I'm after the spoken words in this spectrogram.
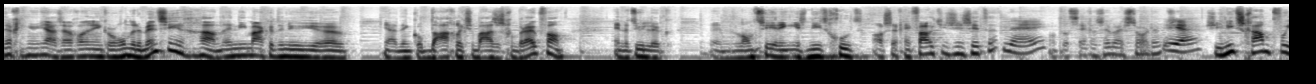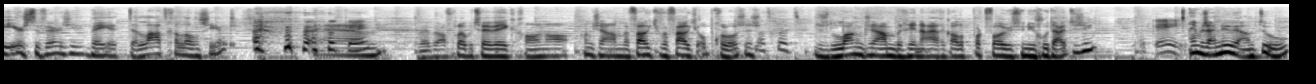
Er, ja, er zijn gewoon in één keer honderden mensen ingegaan. En die maken er nu, eh, ja, denk ik, op dagelijkse basis gebruik van. En natuurlijk, een lancering is niet goed als er geen foutjes in zitten. nee. Want dat zeggen ze bij startups. Ja, Als je je niet schaamt voor je eerste versie, ben je te laat gelanceerd. Oké. Ehm, we hebben de afgelopen twee weken gewoon al langzaam foutje voor foutje opgelost. Dus, wat goed. dus langzaam beginnen eigenlijk alle portfolio's er nu goed uit te zien. Oké. En we zijn nu aan toe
